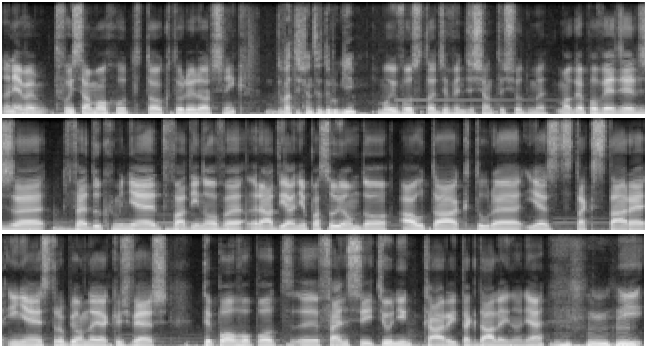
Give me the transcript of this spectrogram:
no nie wiem, twój samochód to który rocznik? 2002? Mój wóz to 97. Mogę powiedzieć, że według mnie dwadinowe radia nie pasują do auta, które jest tak stare i nie jest robione jakoś, wiesz, typowo pod y, fancy tuning car i tak dalej, no nie? I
